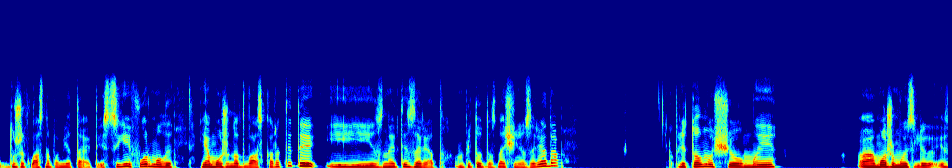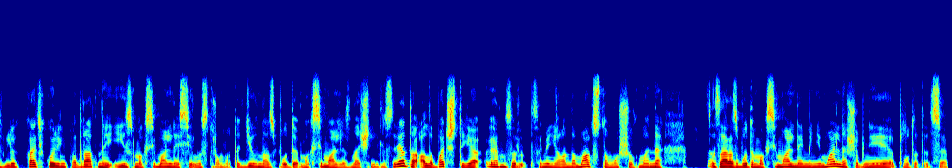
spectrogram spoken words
дуже класно пам'ятаєте. Із цієї формули я можу на 2 скоротити і знайти заряд, амплітудне значення заряду, при тому, що ми можемо извлекати корінь квадратний із максимальної сили струму. Тоді у нас буде максимальне значення для заряду, але бачите, я m за- замінила на макс, тому що в мене зараз буде максимальне і мінімальне, щоб не плутати це.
